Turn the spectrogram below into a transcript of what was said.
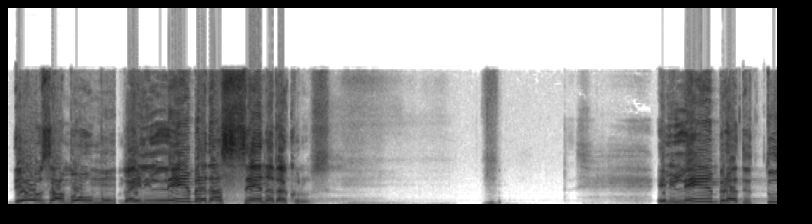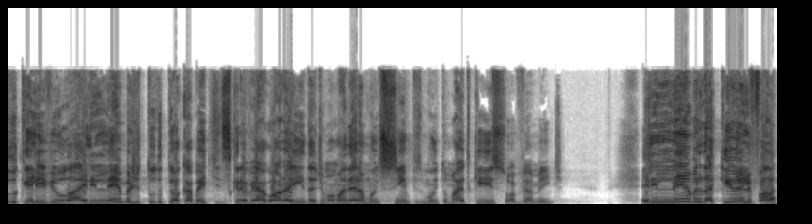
Deus amou o mundo, aí ele lembra da cena da cruz. Ele lembra de tudo que ele viu lá, ele lembra de tudo que eu acabei de descrever agora ainda, de uma maneira muito simples, muito mais do que isso, obviamente. Ele lembra daquilo, ele fala,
